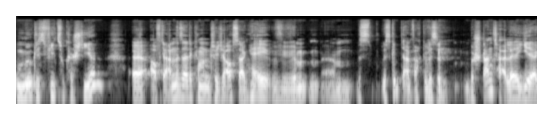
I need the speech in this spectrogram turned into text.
möglichst viel zu kaschieren. Äh, auf der anderen Seite kann man natürlich auch sagen, hey, wir, ähm, es, es gibt einfach gewisse Bestandteile. Jeder,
